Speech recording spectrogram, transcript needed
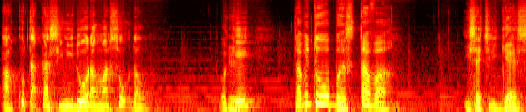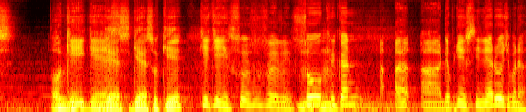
aku tak kasih ni dua orang masuk tau. Okay? Tapi tu apa? Staff lah. It's actually gas. Okay, guys. Gas, gas, okay? Okay, okay. So, so, so, so, so kira kan uh, uh, dia punya scenario macam mana?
